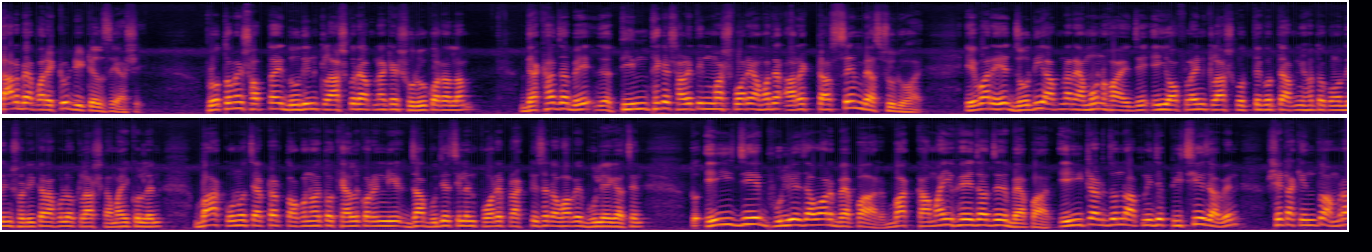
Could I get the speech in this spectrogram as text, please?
তার ব্যাপারে একটু ডিটেলসে আসি। প্রথমে সপ্তাহে দুদিন ক্লাস করে আপনাকে শুরু করালাম। দেখা যাবে তিন থেকে সাড়ে তিন মাস পরে আমাদের আরেকটা সেম ব্যাচ শুরু হয়। এবারে যদি আপনার এমন হয় যে এই অফলাইন ক্লাস করতে করতে আপনি হয়তো কোনো দিন শরীর খারাপ হলো ক্লাস কামাই করলেন বা কোনো চ্যাপ্টার তখন হয়তো খেয়াল করেননি, যা বুঝেছিলেন, পরে প্র্যাকটিসের অভাবে ভুলে গেছেন। তো এই যে ভুলে যাওয়ার ব্যাপার বা কামাই হয়ে যাওয়ার যে ব্যাপার, এইটার জন্য আপনি যে পিছিয়ে যাবেন, সেটা কিন্তু আমরা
